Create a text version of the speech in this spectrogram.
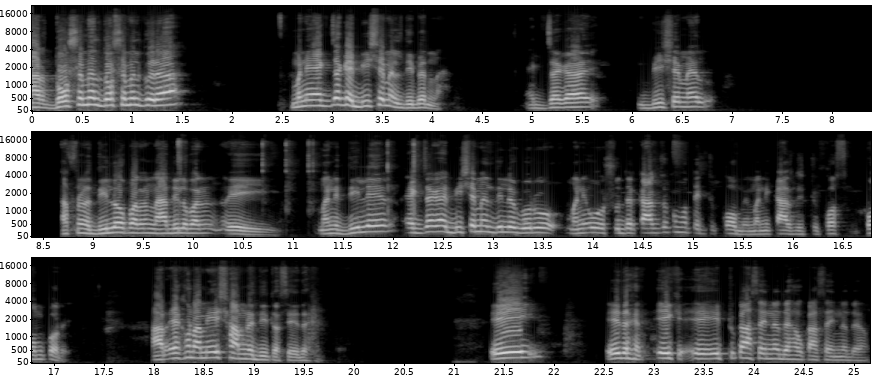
আর দশ এম এল দশ এম এল করে মানে এক জায়গায় বিশ এম দিবেন না। এক জায়গায় বিশ এম আপনারা দিলেও পারেন, না দিলেও পারেন, এই মানে দিলে এক জায়গায় বিশ এম দিলে গরু মানে ওষুধের কার্যক্ষমতা একটু কমে মানে কাজ একটু কম করে। আর এখন আমি এই সামনে দিতেছি, এই দেখেন। এই এই দেখেন, এই একটু কাঁচাই না দেখাও কাঁচাই না দেখাও।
